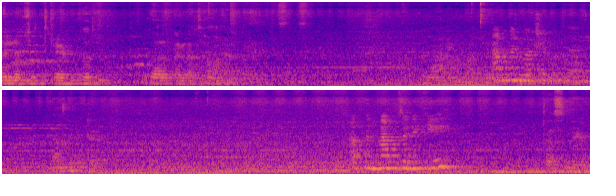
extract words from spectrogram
তৈলচিত্রের ভূত গল্পের কথা মনে পড়ে। আপনার বাসা কোথায়? আপনার নাম জানি কি? তাসনিম।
